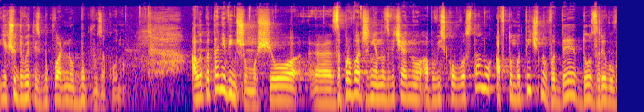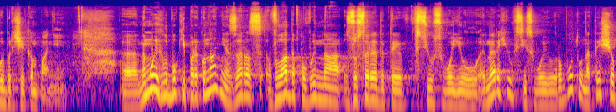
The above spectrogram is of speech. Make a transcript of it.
якщо дивитись буквально букву закону. Але питання в іншому, що е, запровадження надзвичайного або військового стану автоматично веде до зриву виборчої кампанії. Е, на моє глибокі переконання, зараз влада повинна зосередити всю свою енергію, всю свою роботу на те, щоб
